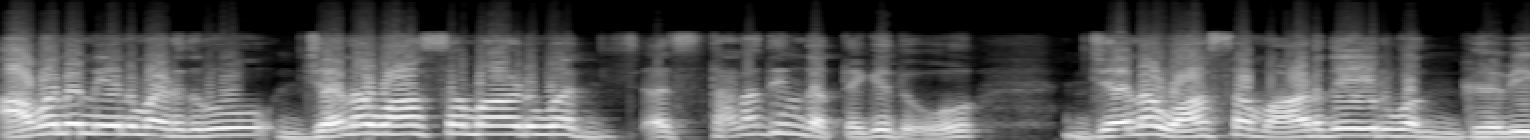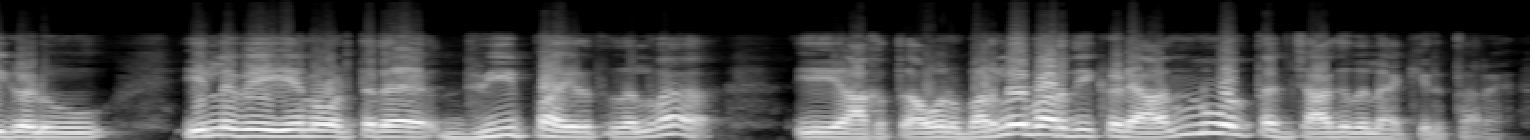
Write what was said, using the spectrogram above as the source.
ಅವನನ್ನೇನು ಮಾಡಿದರು? ಜನವಾಸ ಮಾಡುವ ಸ್ಥಳದಿಂದ ತೆಗೆದು ಜನವಾಸ ಮಾಡದೇ ಇರುವ ಗವಿಗಳು, ಇಲ್ಲವೇ ಏನು ಮಾಡ್ತಾರೆ ದ್ವೀಪ ಇರ್ತದಲ್ವಾ? ಈ ಆಗ್ತಾ ಅವನು ಬರಲೇಬಾರದು ಈ ಕಡೆ ಅನ್ನುವಂಥ ಜಾಗದಲ್ಲಿ ಹಾಕಿರ್ತಾರೆ.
